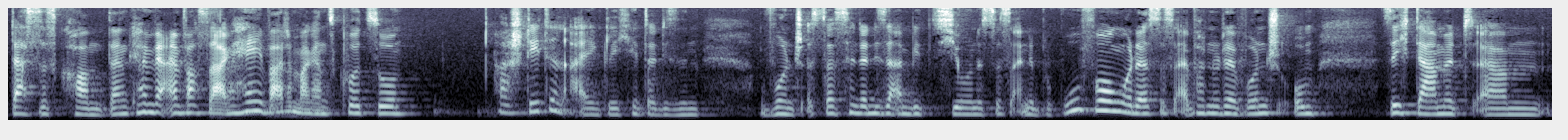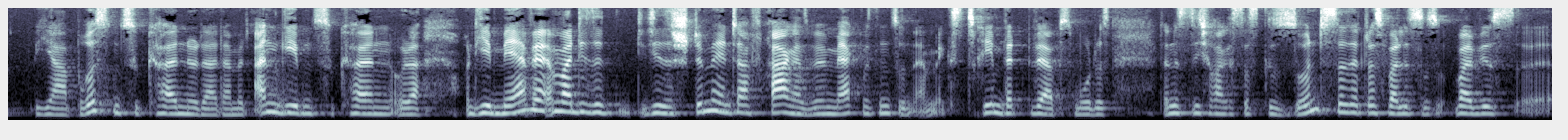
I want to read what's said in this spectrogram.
dass es kommt, dann können wir einfach sagen, hey, warte mal ganz kurz so, was steht denn eigentlich hinter diesem Wunsch? Ist das hinter dieser Ambition? Ist das eine Berufung oder ist das einfach nur der Wunsch, um sich damit ähm, ja, brüsten zu können oder damit angeben zu können. Oder, und je mehr wir immer diese, diese Stimme hinterfragen, also wenn wir merken, wir sind so in einem extremen Wettbewerbsmodus, dann ist die Frage, ist das gesund? Ist das etwas, weil es, weil wir es, äh,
